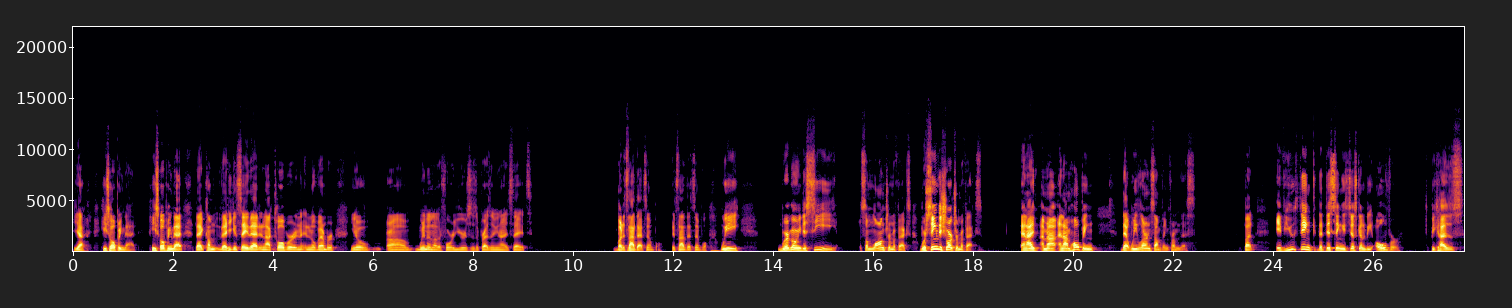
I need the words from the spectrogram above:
Yeah, he's hoping that. He's hoping that that come that he can say that in October and in November. You know, uh, win another four years as the president of the United States. But it's not that simple. It's not that simple. We we're going to see some long-term effects. We're seeing the short-term effects, and I, I'm not, and I'm hoping that we learn something from this. But if you think that this thing is just going to be over because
